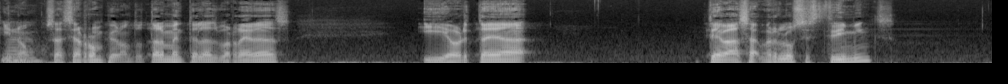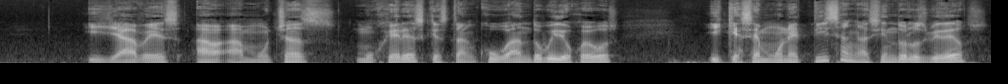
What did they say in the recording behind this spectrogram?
Y no, o sea, se rompieron totalmente las barreras. Y ahorita ya te vas a ver los streamings. Y ya ves a, a muchas mujeres que están jugando videojuegos y que se monetizan haciendo los videos.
